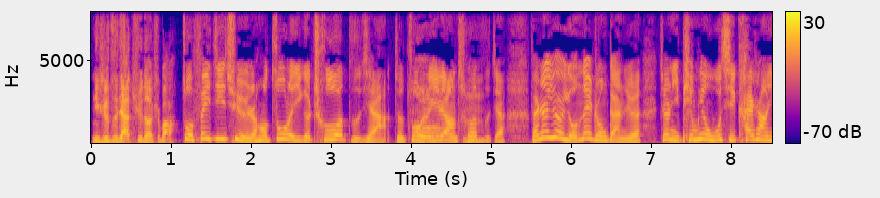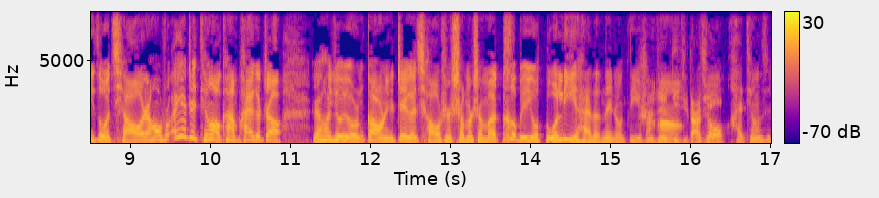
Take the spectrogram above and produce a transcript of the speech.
你是自驾去的是吧？坐飞机去，然后租了一个车自驾，就租了一辆车自驾。反正就是有那种感觉，就是你平平无奇开上一座桥，然后说：“哎呀，这挺好看，拍个照。”然后就有人告诉你这个桥是什么什么特别有多厉害的那种地方。世界第几大桥？还挺喜，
